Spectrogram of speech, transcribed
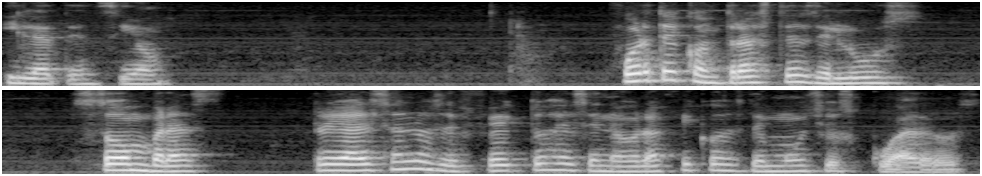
y la tensión. Fuertes contrastes de luz, sombras, realzan los efectos escenográficos de muchos cuadros,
